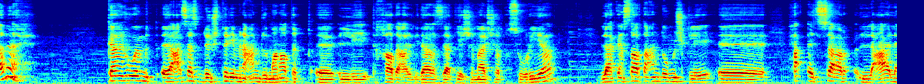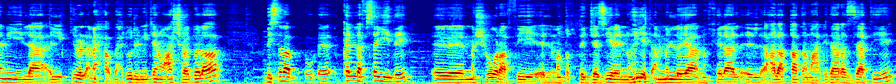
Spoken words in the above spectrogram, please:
قمح كان هو مت... على أساس بده يشتري من عند المناطق آه، اللي خاضعة للإدارة الذاتية شمال شرق سوريا. لكن صارت عنده مشكلة آه، حق السعر العالمي للكيلو القمح بحدود ال 210 دولار بسبب آه، كلف سيدة مشهورة في منطقه الجزيرة إنه هي تأمن له اياه من خلال علاقاتها مع الإدارة الذاتية.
